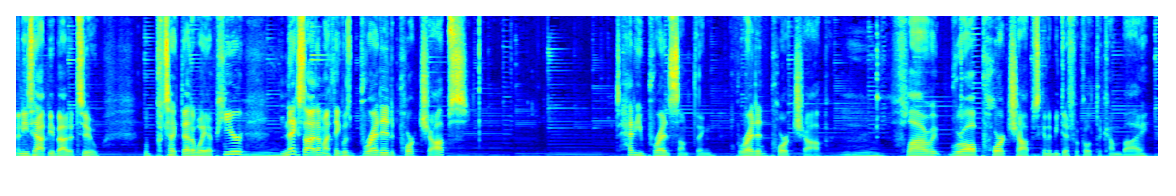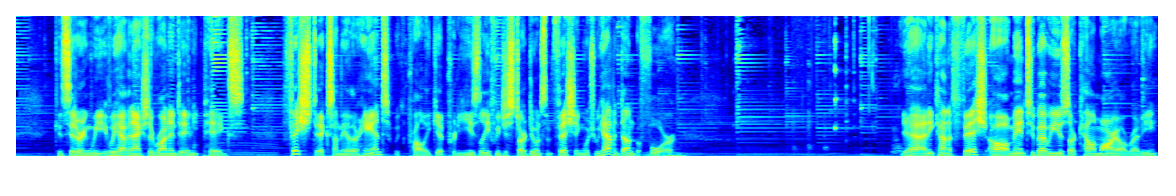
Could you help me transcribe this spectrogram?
And he's happy about it too. We'll protect that away up here. Next item I think was breaded pork chops. How do you bread something? Breaded pork chop. Flour raw pork chop is going to be difficult to come by, considering we we haven't actually run into any pigs. Fish sticks, on the other hand, we could probably get pretty easily if we just start doing some fishing, which we haven't done before. Yeah, any kind of fish. Oh man, too bad we used our calamari already.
